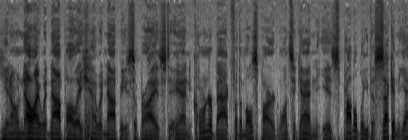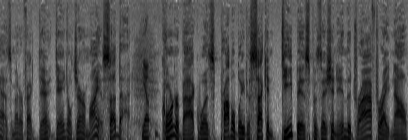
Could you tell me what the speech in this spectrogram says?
You know, no, I would not, Paulie. I would not be surprised. And cornerback, for the most part, once again, is probably the second. Yeah, as a matter of fact, D- Daniel Jeremiah said that. Yep. Cornerback was probably the second deepest position in the draft right now.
